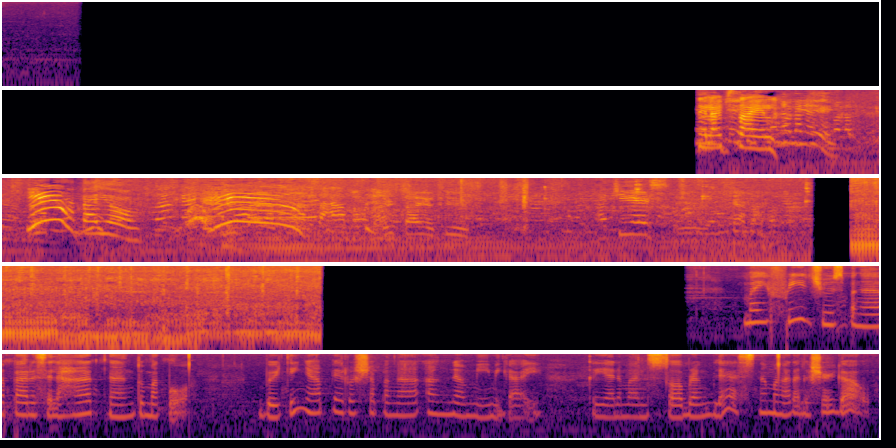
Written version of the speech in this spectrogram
The lifestyle. Tayo. tayo too. Cheers. May free juice pa nga para sa lahat ng tumakbo. Birthday niya pero siya pa nga ang namimigay. Kaya naman sobrang blessed ng mga taga Siargao.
